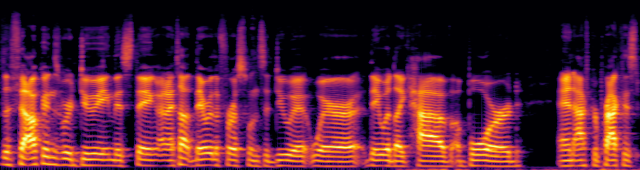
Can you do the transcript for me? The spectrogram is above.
the Falcons were doing this thing, and I thought they were the first ones to do it, where they would like have a board, and after practice,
